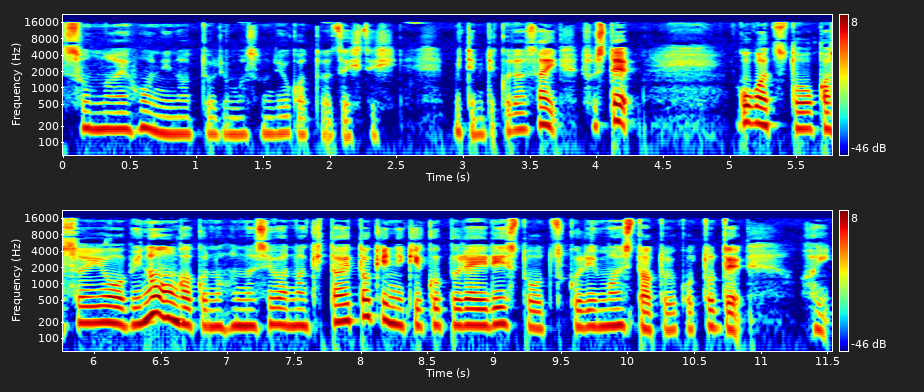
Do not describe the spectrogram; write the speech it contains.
そんな絵本になっておりますのでよかったらぜひぜひ見てみてください。そして5月10日水曜日の音楽の話は泣きたい時に聴くプレイリストを作りましたということではい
